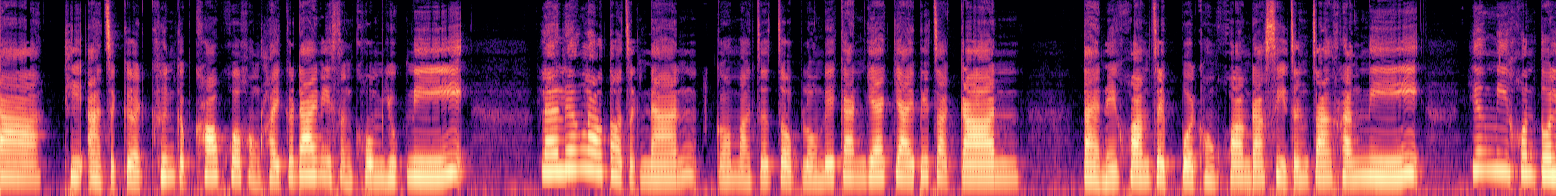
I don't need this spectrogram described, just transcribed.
ดาที่อาจจะเกิดขึ้นกับครอบครัวของใครก็ได้ในสังคมยุคนี้ และเรื่องราวต่อจากนั้นก็มักจะจบลงด้วยการแยกย้ายไปจากกัน แต่ในความเจ็บปวดของความรักสีจางๆ ครั้งนี้ ยังมีคนตัวเ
